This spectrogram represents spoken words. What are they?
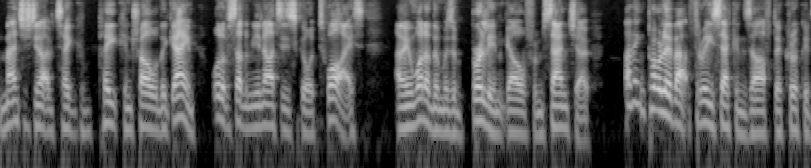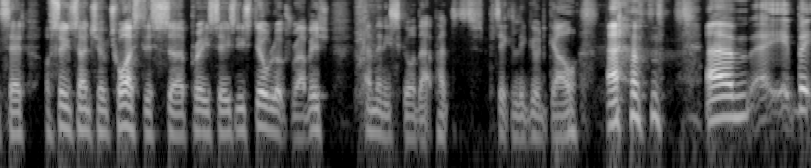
Manchester United have taken complete control of the game. All of a sudden, United scored twice. I mean, one of them was a brilliant goal from Sancho. I think probably about three seconds after Crook had said, I've seen Sancho twice this uh, pre-season. He still looks rubbish. And then he scored that particularly good goal. Um, um, but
